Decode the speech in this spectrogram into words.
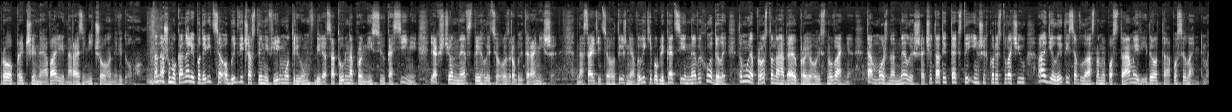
Про причини аварії наразі нічого не відомо. На нашому каналі подивіться обидві частини фільму Тріумф біля Сатурна про місію Касіні, якщо не встигли цього зробити раніше. На сайті цього тижня великі публікації не виходили, тому я просто нагадаю про його існування. Там можна не лише читати тексти інших користувачів, а ділитися власними постами, відео та посиланнями.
